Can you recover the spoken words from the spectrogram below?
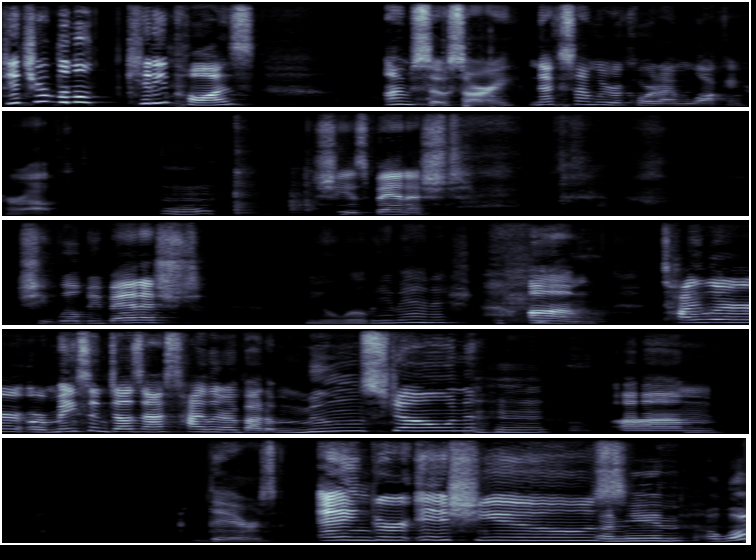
Get your little kitty paws. I'm so sorry. Next time we record, I'm locking her up. Mhm. She is banished. She will be banished. You will be banished. Um, Tyler or Mason does ask Tyler about a moonstone. Mhm. Um, there's anger issues. I mean, a lot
